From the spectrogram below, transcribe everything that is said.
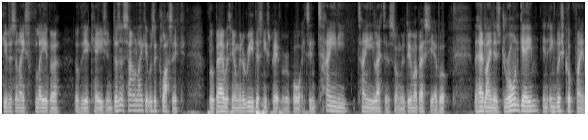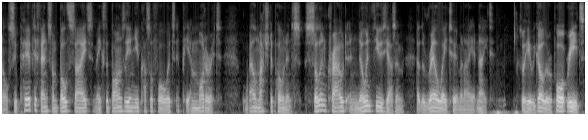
gives us a nice flavour of the occasion. Doesn't sound like it was a classic, but bear with me. I'm going to read this newspaper report. It's in tiny, tiny letters, so I'm going to do my best here. But the headline is Drawn Game in English Cup Final. Superb defence on both sides makes the Barnsley and Newcastle forwards appear moderate well matched opponents, sullen crowd, and no enthusiasm at the railway termini at night. So here we go. The report reads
